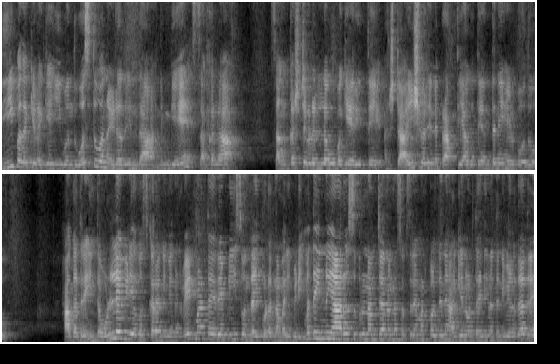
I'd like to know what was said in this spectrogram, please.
ದೀಪದ ಕೆಳಗೆ ಈ ಒಂದು ವಸ್ತುವನ್ನು ಇಡೋದ್ರಿಂದ ನಿಮಗೆ ಸಕಲ ಸಂಕಷ್ಟಗಳೆಲ್ಲವೂ ಬಗೆಹರಿಯುತ್ತೆ, ಅಷ್ಟ ಐಶ್ವರ್ಯನೇ ಪ್ರಾಪ್ತಿಯಾಗುತ್ತೆ ಅಂತಲೇ ಹೇಳ್ಬೋದು. ಹಾಗಾದರೆ ಇಂಥ ಒಳ್ಳೆ ವಿಡಿಯೋಗೋಸ್ಕರ ನೀವೇನಾದ್ರು ವೇಟ್ ಮಾಡ್ತಾ ಇದ್ರೆ ಪ್ಲೀಸ್ ಒಂದು ಲೈಕ್ ಕೊಡೋದನ್ನ ಮರಿಬೇಡಿ. ಮತ್ತು ಇನ್ನು ಯಾರು ಸುಬ್ರು ನಮ್ಮ ಚಾನಲ್ನ ಸಬ್ಸ್ಕ್ರೈಬ್ ಮಾಡ್ಕೊಳ್ದೇನೆ ಹಾಗೆ ನೋಡ್ತಾ ಇದ್ದೀನಿ ಅಂತ ನೀವು ಹೇಳೋದಾದರೆ,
